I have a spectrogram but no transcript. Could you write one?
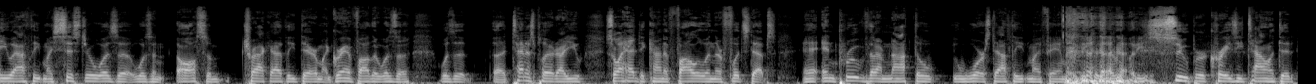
IU athlete. My sister was a was an awesome track athlete there. My grandfather was a was a, uh tennis player at IU, so I had to kind of follow in their footsteps and, and prove that I'm not the worst athlete in my family because everybody's super crazy talented,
